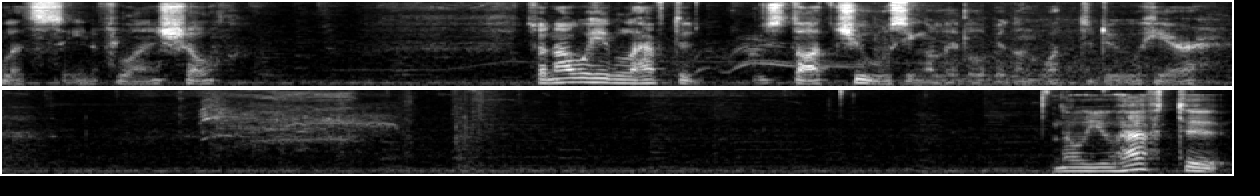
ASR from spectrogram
less influential. So now we will have to start choosing a little bit on what to do here. No, you have to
